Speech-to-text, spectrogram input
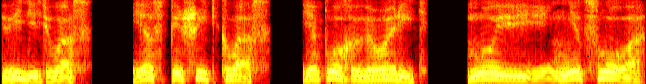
видеть вас. Я спешить к вас. Я плохо говорить. Мой нет слова.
